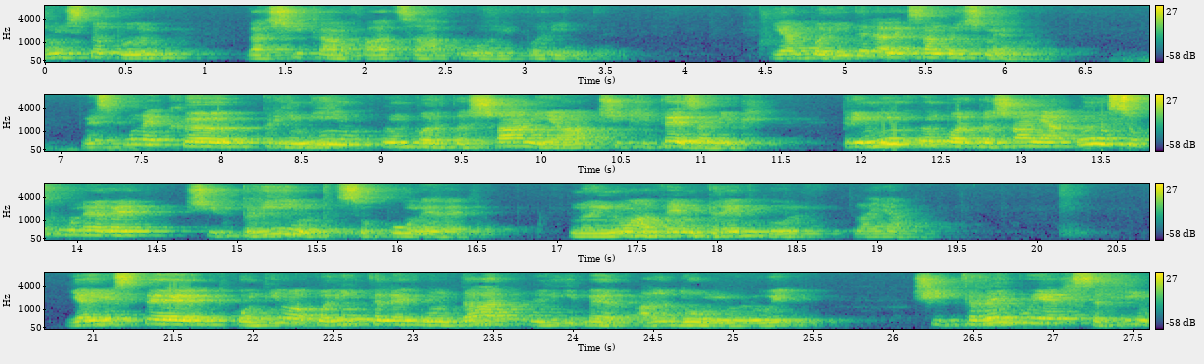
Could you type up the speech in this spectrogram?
unui stăpân, dar și ca în fața unui părinte. Iar Părintele Alexander Smeman ne spune că primim împărtășania, și citez aici, primim împărtășania în supunere și prin supunere. Noi nu avem dreptul la ea. Ea este, continuă Părintele, un dar liber al Domnului și trebuie să fim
